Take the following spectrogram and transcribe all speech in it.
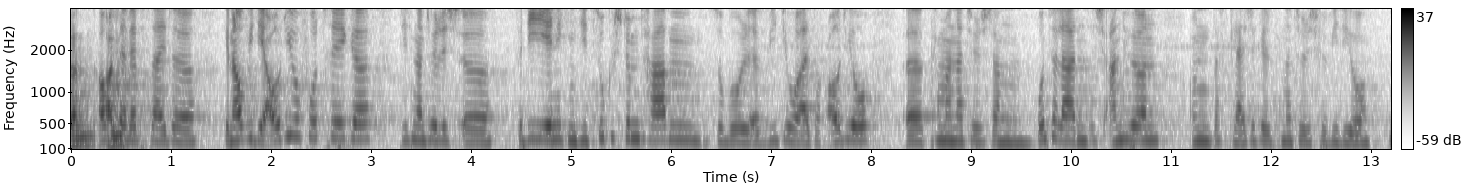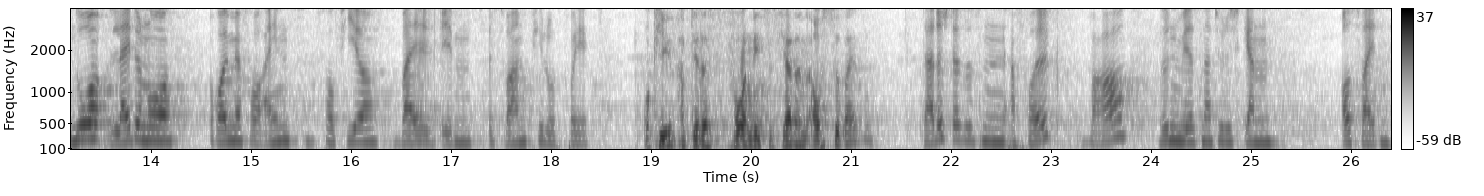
dann auf der Webseite, genau wie die Audiovorträge, die ist natürlich äh, für diejenigen, die zugestimmt haben, sowohl äh, Video als auch Audio, äh, kann man natürlich dann runterladen, sich anhören und das gleiche gilt natürlich für Video. Nur, leider nur Räume V1, V4, weil eben es war ein Pilotprojekt. Okay, habt ihr das vor, nächstes Jahr dann auszuweiten? Dadurch, dass es ein Erfolg war, würden wir es natürlich gern ausweiten.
